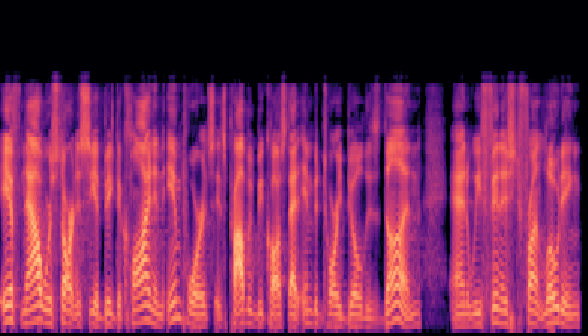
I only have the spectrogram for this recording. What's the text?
if now we're starting to see a big decline in imports, it's probably because that inventory build is done and we finished front loading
